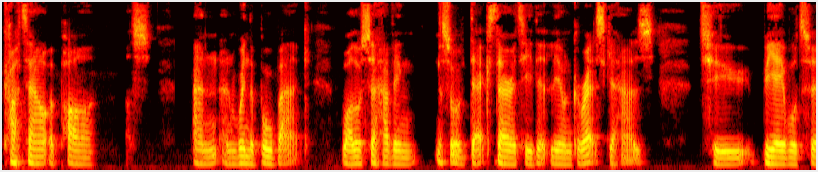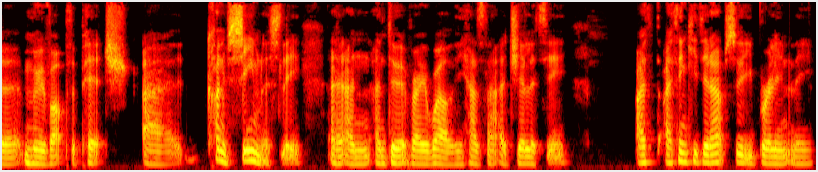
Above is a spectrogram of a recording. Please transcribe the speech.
cut out a pass and and win the ball back, while also having the sort of dexterity that Leon Goretzka has to be able to move up the pitch uh, kind of seamlessly and, and, and, do it very well. He has that agility. I, I think he did absolutely brilliantly,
